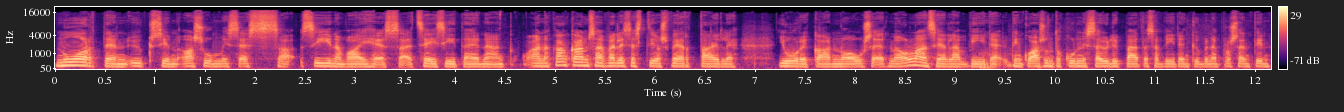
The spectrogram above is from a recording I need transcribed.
nuorten yksin asumisessa siinä vaiheessa, että se ei siitä enää ainakaan kansainvälisesti, jos vertaille, juurikaan nouse. Että me ollaan siellä viide, mm. niin kuin asuntokunnissa ylipäätänsä 50 prosentin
